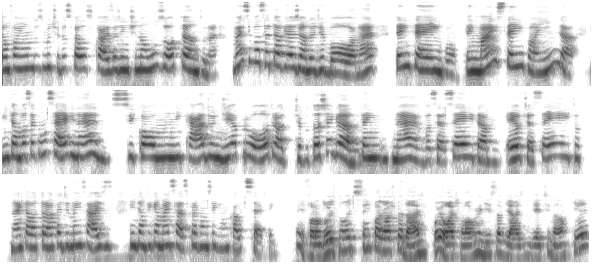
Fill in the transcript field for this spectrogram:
Então, foi um dos motivos pelos quais a gente não usou tanto, né? Mas se você está viajando de boa, né? Tem tempo, tem mais tempo ainda, então você consegue, né, se comunicar de um dia para o outro, ó, tipo, tô chegando, tem, né, você aceita, eu te aceito, né, aquela troca de mensagens, então fica mais fácil para conseguir um couchsurfing. E foram duas noites sem pagar hospedagem, foi ótimo, logo no início da viagem do Vietnã, porque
